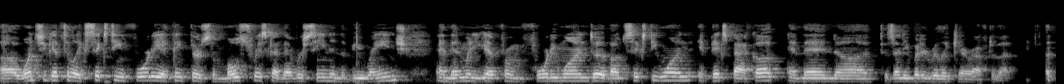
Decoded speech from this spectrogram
Uh, once you get to like 1640, I think there's the most risk I've ever seen in the B range. And then when you get from 41 to about 61, it picks back up. And then uh, does anybody really care after that?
